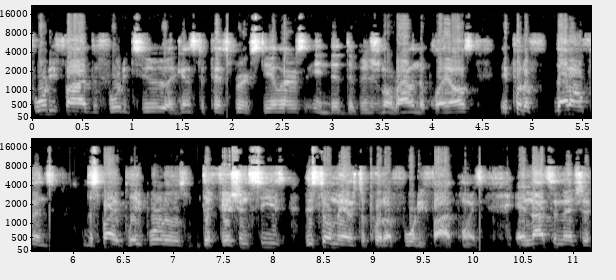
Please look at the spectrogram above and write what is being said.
45 to 42 against the Pittsburgh Steelers in the divisional round in the playoffs. They put a, that offense, despite Blake Bortles' deficiencies, they still managed to put up 45 points. And not to mention,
